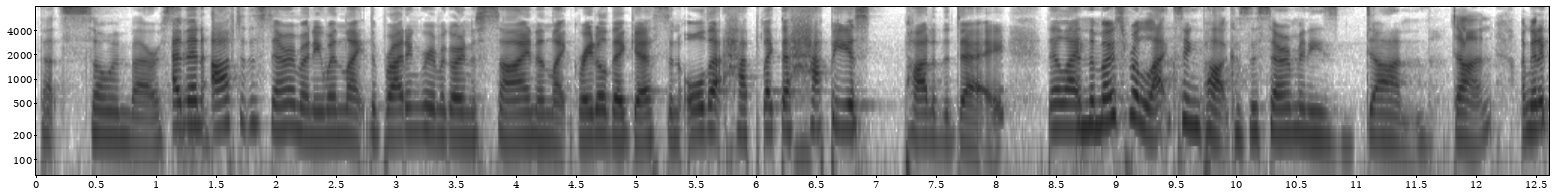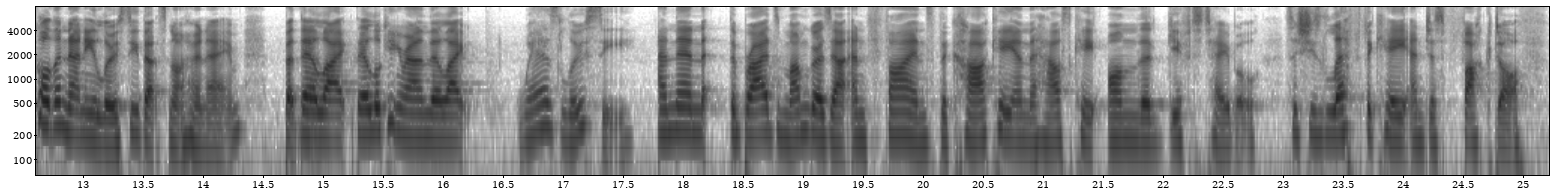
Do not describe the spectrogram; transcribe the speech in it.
That's so embarrassing. And then after the ceremony, when like the bride and groom are going to sign and like greet all their guests and all that, hap- like the happiest part of the day, they're like, and the most relaxing part because the ceremony's done. done. I'm going to call the nanny Lucy. That's not her name. But they're like, they're looking around, they're like, where's Lucy? And then the bride's mum goes out and finds the car key and the house key on the gift table. So she's left the key and just fucked off.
